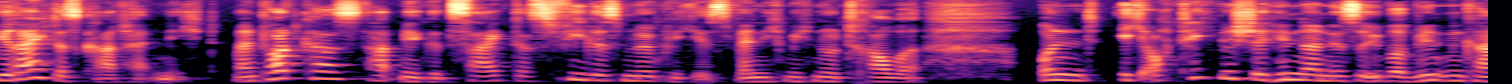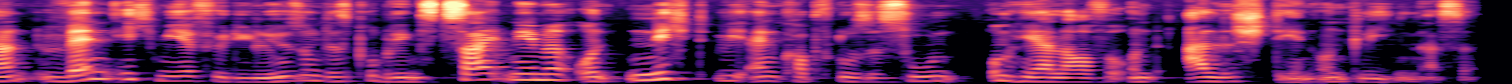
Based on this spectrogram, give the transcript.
Mir reicht das gerade halt nicht. Mein Podcast hat mir gezeigt, dass vieles möglich ist, wenn ich mich nur traue. Und ich auch technische Hindernisse überwinden kann, wenn ich mir für die Lösung des Problems Zeit nehme und nicht wie ein kopfloses Huhn umherlaufe und alles stehen und liegen lasse.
